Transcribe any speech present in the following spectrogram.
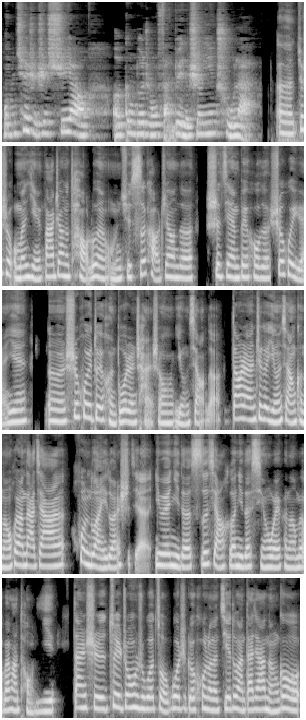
我们确实是需要呃更多这种反对的声音出来。呃，就是我们引发这样的讨论，我们去思考这样的事件背后的社会原因，嗯，是会对很多人产生影响的。当然，这个影响可能会让大家混乱一段时间，因为你的思想和你的行为可能没有办法统一。但是，最终如果走过这个混乱的阶段，大家能够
